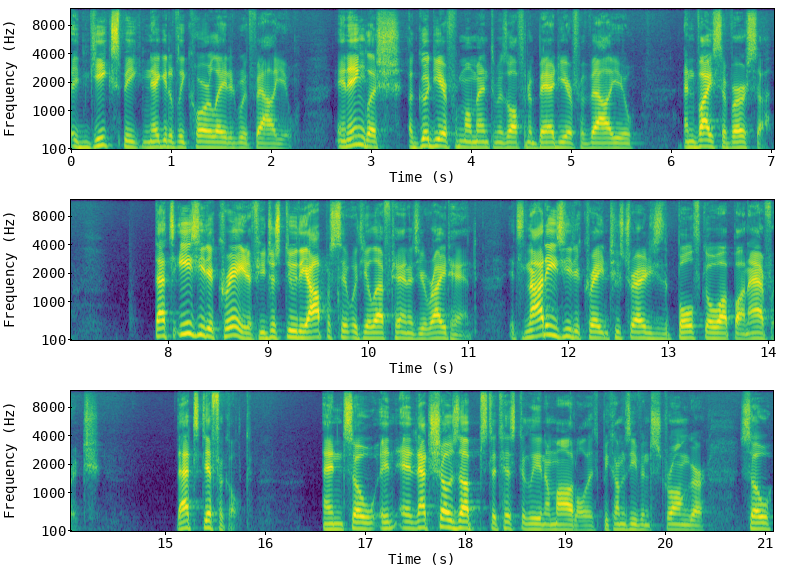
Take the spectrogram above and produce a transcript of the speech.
in geek speak, negatively correlated with value. In English, a good year for momentum is often a bad year for value, and vice versa. That's easy to create if you just do the opposite with your left hand as your right hand. It's not easy to create in two strategies that both go up on average. That's difficult. And so, and, and that shows up statistically in a model. It becomes even stronger. So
